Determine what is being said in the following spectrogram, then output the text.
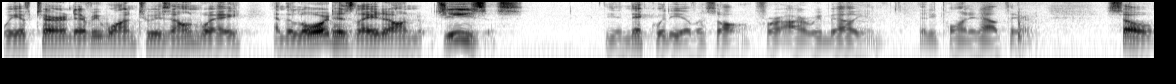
We have turned every one to his own way, and the Lord has laid on Jesus the iniquity of us all for our rebellion that he pointed out there. So,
